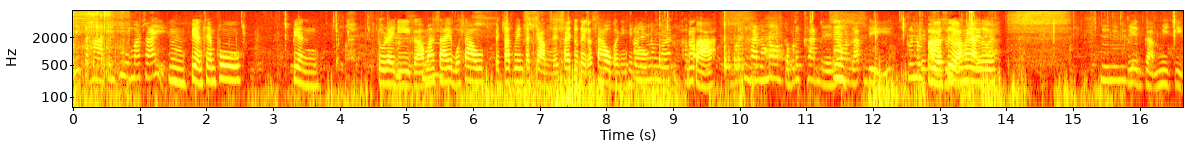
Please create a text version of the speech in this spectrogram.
นี่จะหาชมพูมาใช้อืมเปลี่ยนแชมพู เปลี่ยนตัวใดดีก็เอามาใส่บ่เศร้าไปตัดเว้นตัดกรรมได้ใส่ตัวใดก็เศร้าบัดนี้พี่เอาน้อยังงน้องน้อยทำปลาบริคันนอนกับบริคันเลยอืนม อนรับดีเอาน้ำปเหลาลือเสือขนาดเลย นี่นี่นี่เรียนกับมีจริง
